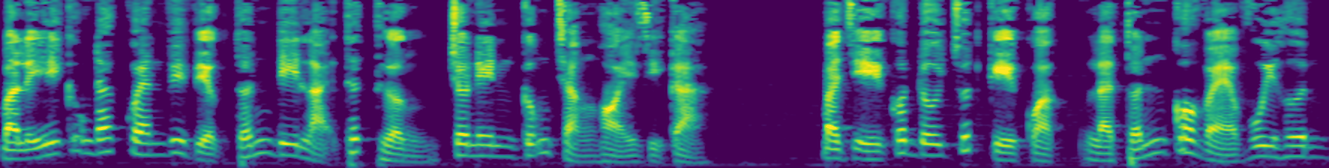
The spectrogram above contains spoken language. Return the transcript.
Bà Lý cũng đã quen với việc Tuấn đi lại thất thường cho nên cũng chẳng hỏi gì cả. Bà chỉ có đôi chút kỳ quặc là Tuấn có vẻ vui hơn,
